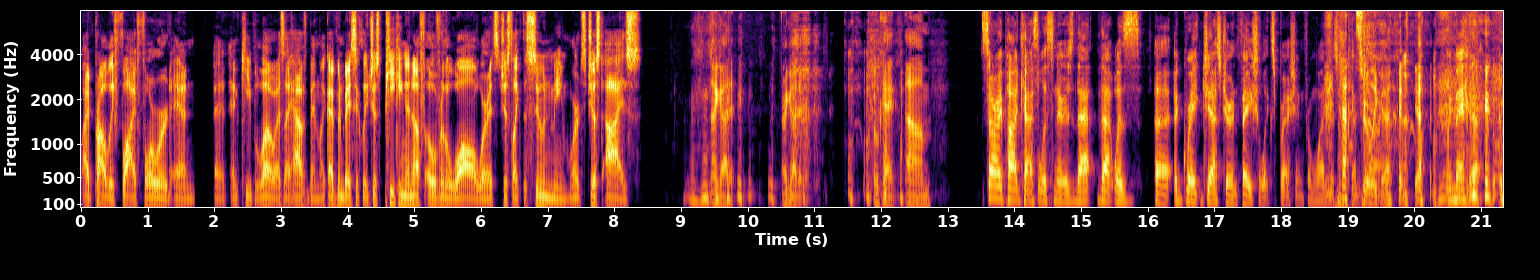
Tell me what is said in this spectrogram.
I'd probably fly forward and, and and keep low as I have been. Like I've been basically just peeking enough over the wall where it's just like the Soon meme, where it's just eyes. I got it. I got it. Okay. Um. Sorry, podcast listeners. That that was uh, a great gesture and facial expression from one Mr. Tim. That's really Klein. good. Yeah. We may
